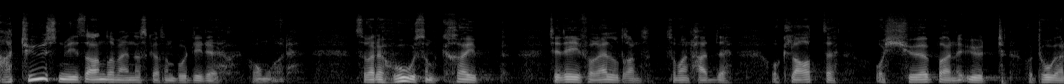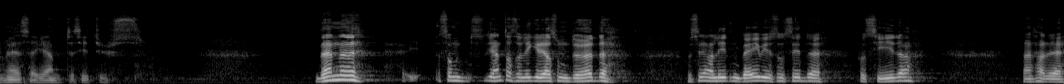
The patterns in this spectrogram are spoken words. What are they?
Av tusenvis av andre mennesker som bodde i det området, så var det hun som krøyp til de foreldrene som han hadde, og klarte å kjøpe henne ut og tok han med seg hjem til sitt hus. Denne som, jenta som ligger der som døde, så ser en liten baby som sitter på sida. Den hadde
